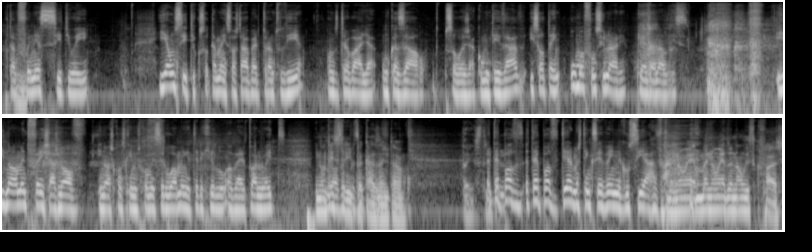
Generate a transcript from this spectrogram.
Portanto, foi nesse sítio aí. E é um sítio que só- também só está aberto durante o dia, onde trabalha um casal de pessoas já com muita idade e só tem uma funcionária, que é a Dona Alice. E normalmente fecha às nove e nós conseguimos convencer o homem a ter aquilo aberto à noite. E não tem strip a casa então. Tem strip. Até pode, até pode ter, mas tem que ser bem negociado. Mas não é, mas não é do análise que faz.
